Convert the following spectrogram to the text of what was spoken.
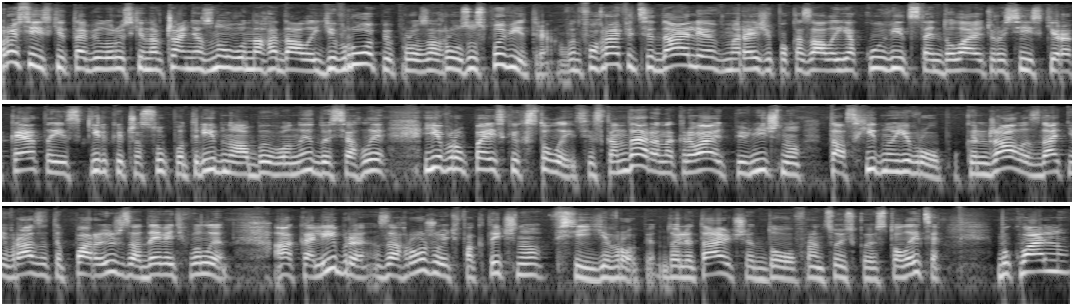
Російські та білоруські навчання знову нагадали Європі про загрозу з повітря. В інфографіці далі в мережі показали, яку відстань долають російські ракети і скільки часу потрібно, аби вони досягли європейських столиць. Іскандери накривають північну та східну Європу. Кинджали здатні вразити Париж за 9 хвилин. А калібри загрожують фактично всій Європі, долітаючи до французької столиці буквально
